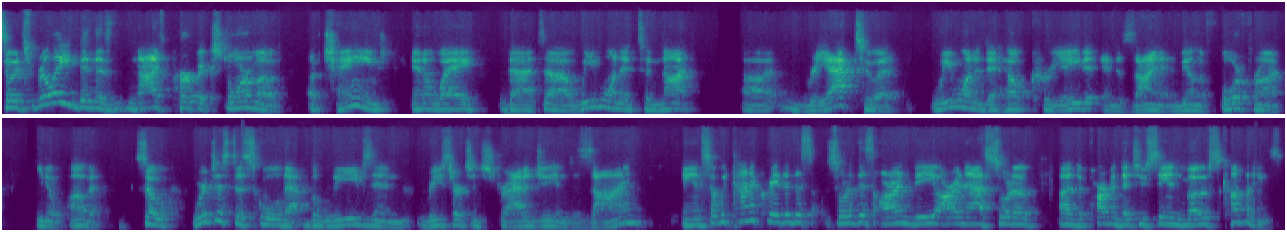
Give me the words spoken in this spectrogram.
so it's really been this nice, perfect storm of of change in a way that uh, we wanted to not uh, react to it. We wanted to help create it and design it and be on the forefront, you know, of it. So we're just a school that believes in research and strategy and design. And so we kind of created this sort of this R&D, R&S sort of uh, department that you see in most companies.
